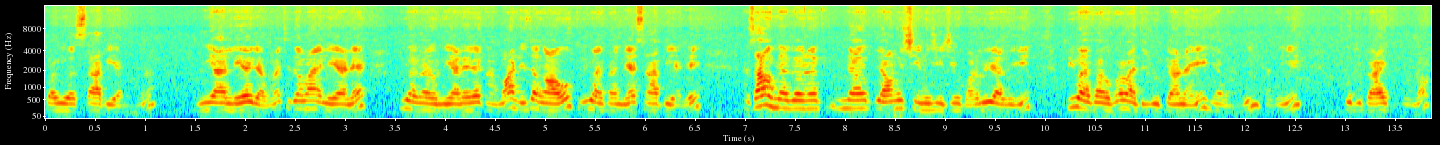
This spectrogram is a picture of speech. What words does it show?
တွားပြီးတော့စားပြရမယ်နော်နေရာလဲရကြမှာကြီးတော့ပိုင်းရဲ့လေယာနဲ့3.5ကိုနေရာလဲတဲ့ခါမှာ45ကို3.5နဲ့စားပြရတယ်အစားကိုမြောက်ပြောင်းမြောက်ပြောင်းလို့ရှိရင်လို့ရှိရင်ဘာလို့ရဆိုရင်3.5ကို5.3လို့ပြောင်းနိုင်ရင်ရပါပြီဒါဆိုရင်45ပေါ့နော်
